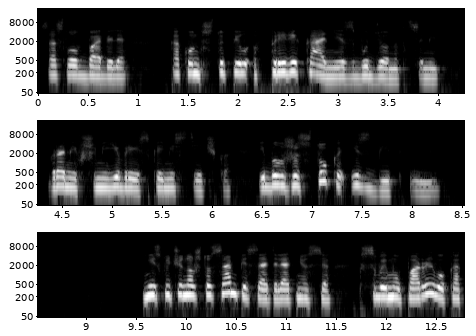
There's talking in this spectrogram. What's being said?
со слов Бабеля, как он вступил в пререкание с буденовцами, громившими еврейское местечко, и был жестоко избит ими. Не исключено, что сам писатель отнесся к своему порыву как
